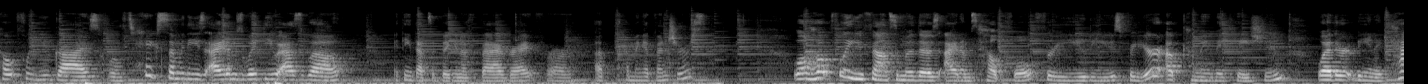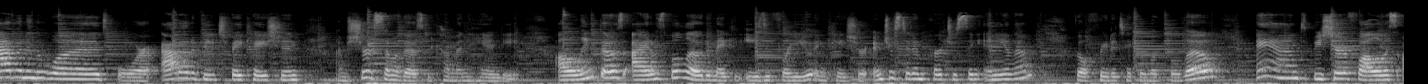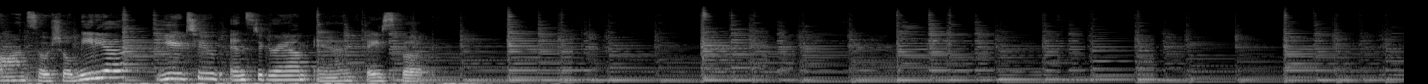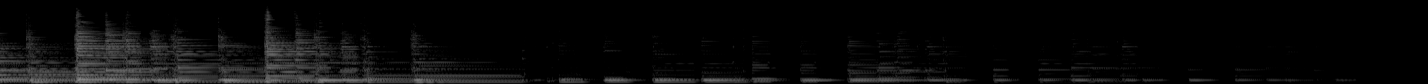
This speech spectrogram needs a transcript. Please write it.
Hopefully you guys will take some of these items with you as well. I think that's a big enough bag, right, for our upcoming adventures. Well, hopefully you found some of those items helpful for you to use for your upcoming vacation, whether it be in a cabin in the woods or out at a beach vacation. I'm sure some of those could come in handy. I'll link those items below to make it easy for you in case you're interested in purchasing any of them. Feel free to take a look below and be sure to follow us on social media, YouTube, Instagram, and Facebook.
